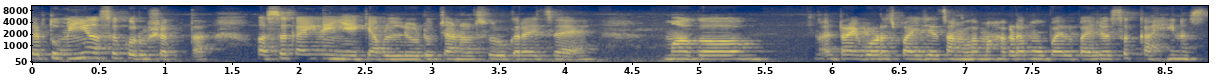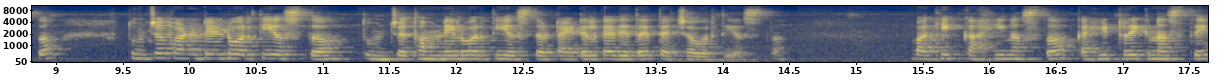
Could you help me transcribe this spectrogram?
तर तुम्हीही असं करू शकता. असं काही नाही आहे की आपल्याला यूट्यूब चॅनल सुरू करायचं आहे मग ट्रायपॉडच पाहिजे चांगला महागडा मोबाईल पाहिजे असं काही नसतं. तुमच्या कंटेंटवरती असतं तुमच्या थंबनेलवरती असतं टायटल काय देत आहे त्याच्यावरती असतं. बाकी काही नसतं काही ट्रिक नसते.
